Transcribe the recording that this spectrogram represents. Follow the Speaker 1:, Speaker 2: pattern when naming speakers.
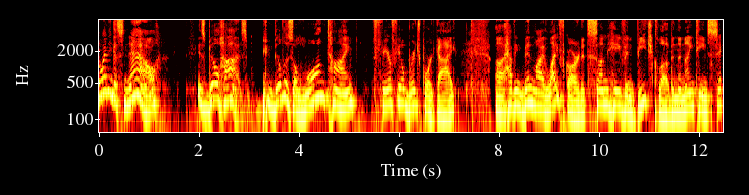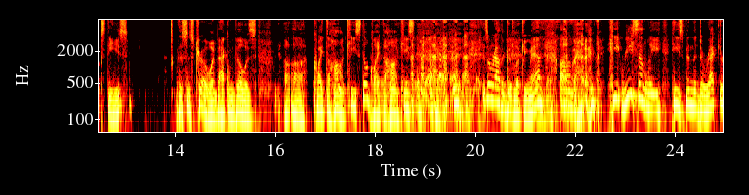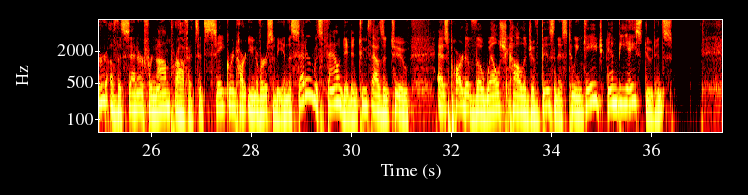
Speaker 1: joining us now is Bill Haas. Bill is a long-time Fairfield Bridgeport guy. Uh, having been my lifeguard at Sun Haven Beach Club in the 1960s, this is true. When back when Bill was uh, uh, quite the honk, he's still quite the honk. He's he's a rather good looking man. Um, he recently he's been the director of the Center for Nonprofits at Sacred Heart University, and the center was founded in 2002 as part of the Welch College of Business to engage MBA students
